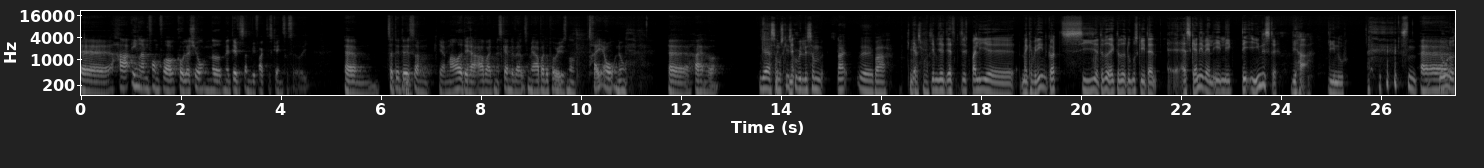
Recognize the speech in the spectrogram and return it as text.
øh, har en eller anden form for korrelation med, med det, som vi faktisk er interesseret i. Um, så det er det, mm. som ja, meget af det her arbejde med Skandevalg, som jeg arbejdede på i sådan noget tre år nu, øh, har handlet om. Ja, så måske skulle vi ligesom, nej, øh, bare Ja, jamen, jeg, jeg, jeg skal bare lige, øh, man kan vel egentlig godt sige, og det ved jeg ikke, det ved du måske, Dan, er Scannival egentlig ikke det eneste, vi har lige nu? Sådan, uh,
